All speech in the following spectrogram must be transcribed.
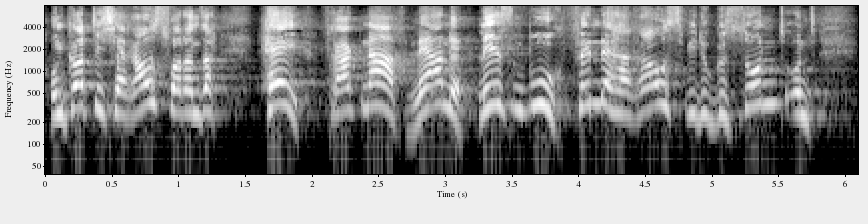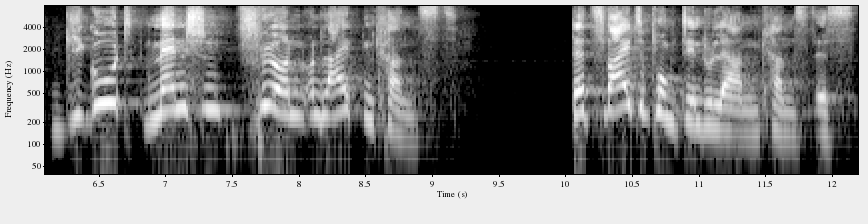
und Gott dich herausfordert und sagt, hey, frag nach, lerne, lese ein Buch, finde heraus, wie du gesund und gut Menschen führen und leiten kannst. Der zweite Punkt, den du lernen kannst, ist,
